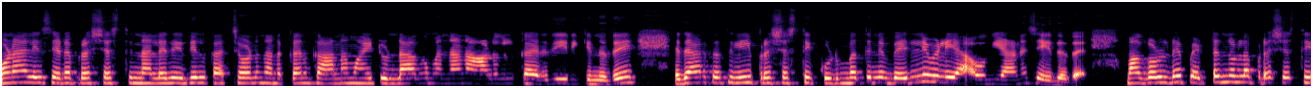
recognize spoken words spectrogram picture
മൊണാലിസയുടെ പ്രശസ്തി നല്ല രീതിയിൽ കച്ചവടം നടക്കാൻ കാരണമായിട്ടുണ്ടാകുമെന്നാണ് ആളുകൾ കരുതിയിരിക്കുന്നത്. യഥാർത്ഥത്തിൽ ഈ പ്രശസ്തി കുടുംബത്തിന് വെല്ലുവിളിയാവുകയാണ് ചെയ്തത്. മകളുടെ പെട്ടെന്നുള്ള പ്രശസ്തി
